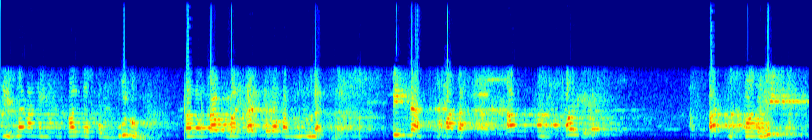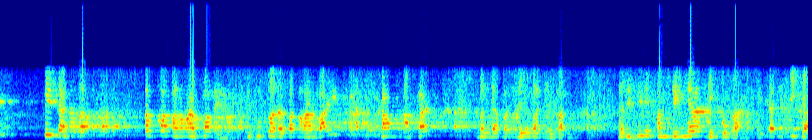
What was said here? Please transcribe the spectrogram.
di sana lingkungannya pembunuh. Kalau kamu balik lagi, kamu akan bunuh lagi. Pindah kepada artus khair. Artus khair, pindah ke tempat orang-orang soleh. Di situ ada orang baik, kamu akan mendapat lingkungan yang baik. Dari sini pentingnya lingkungan. Jadi ada tiga.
